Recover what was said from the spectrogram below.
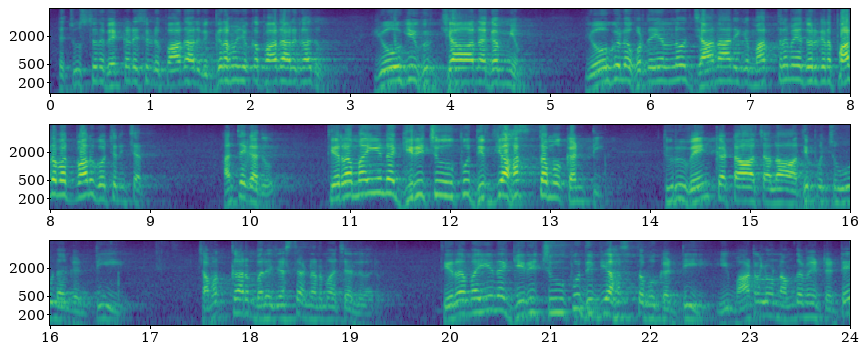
అంటే చూస్తున్న వెంకటేశ్వరుడు పాదాలు విగ్రహం యొక్క పాదాలు కాదు యోగి హృద్యానగమ్యం. యోగుల హృదయంలో ధ్యానానికి మాత్రమే దొరికిన పాదపద్మాలు గోచరించారు. అంతేకాదు తిరమైన గిరిచూపు దివ్యహస్తము కంటి. తిరువెంకటాచలాధిపు చూడగంటి చమత్కారం భలే చేస్తాడు నర్మాచార్యులు వారు తిరమైన గిరిచూపు దివ్యహస్తము కంటి. ఈ మాటలో ఉన్న అందం ఏంటంటే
